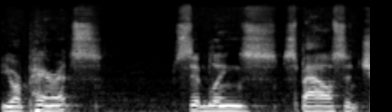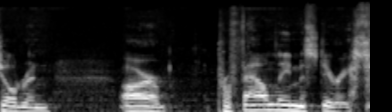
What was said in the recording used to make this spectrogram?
your parents, siblings, spouse, and children are profoundly mysterious?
